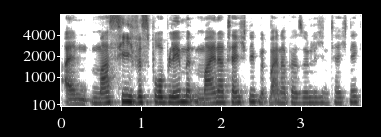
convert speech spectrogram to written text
ein massives Problem mit meiner Technik, mit meiner persönlichen Technik,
